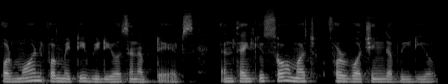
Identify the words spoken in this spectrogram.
for more informative videos and updates. And thank you so much for watching the video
